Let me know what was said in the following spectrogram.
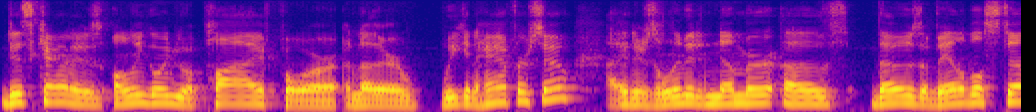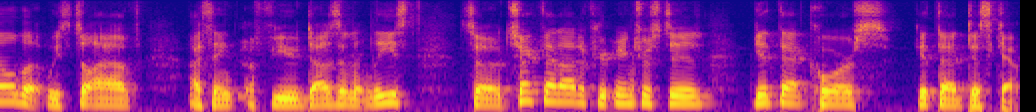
discount is only going to apply for another week and a half or so. And there's a limited number of those available still, but we still have, I think, a few dozen at least. So check that out if you're interested. Get that course, get that discount.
